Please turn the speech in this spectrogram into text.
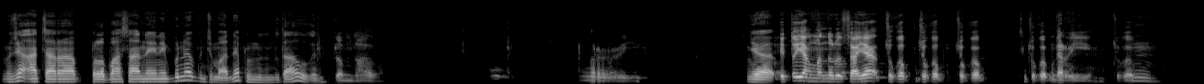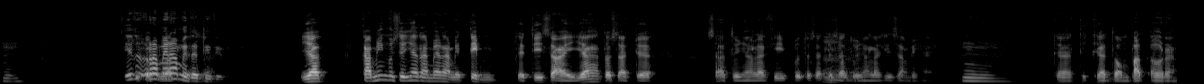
Maksudnya acara pelepasannya ini pun ya jemaatnya belum tentu tahu kan. Belum tahu. ngeri. Ya, Itu yang menurut saya cukup cukup cukup cukup ngeri, cukup. Hmm, hmm. Itu rame-rame tadi tuh. Ya kami ngusirnya rame-rame tim. Jadi saya terus ada satunya lagi ibu terus ada Hmm. satunya lagi samping saya. Hmm. Ada tiga atau empat orang.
